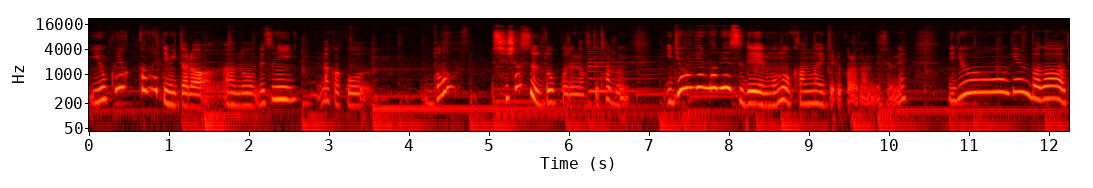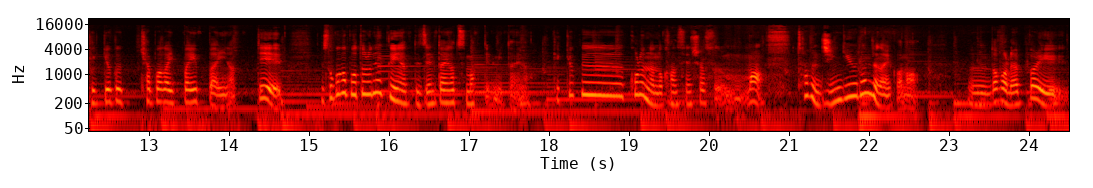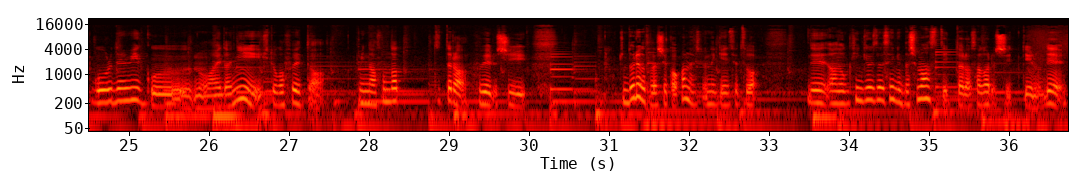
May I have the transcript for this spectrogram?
よくよく考えてみたらあの別になんかこうどう死者数どうこうじゃなくて多分医療現場ベースでものを考えてるからなんですよね。医療現場が結局キャパがいっぱいいっぱいになってそこがボトルネックになって全体が詰まってるみたいな。結局コロナの感染者数もまあ多分人流なんじゃないかな、うん、だからやっぱりゴールデンウィークの間に人が増えた。みんな遊んだ言ったら増えるしどれが正しいか分かんないですよね言説は。であの緊急事態宣言出しますって言ったら下がるしっていうので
